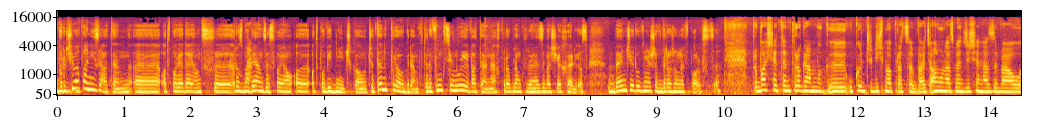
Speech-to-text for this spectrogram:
Wróciła Pani zatem, e, odpowiadając, e, rozmawiając ze swoją e, odpowiedniczką, czy ten program, który funkcjonuje w Atenach, program, który nazywa się Helios, będzie również wdrożony w Polsce? Właśnie ten program ukończyliśmy opracowywać. On u nas będzie się nazywał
